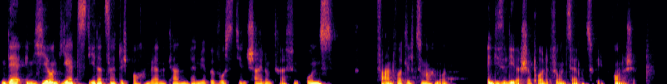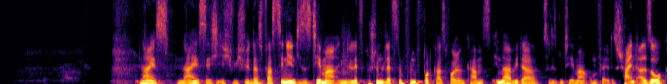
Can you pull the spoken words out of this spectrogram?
der im Hier und Jetzt jederzeit durchbrochen werden kann, wenn wir bewusst die Entscheidung treffen, uns verantwortlich zu machen und in diese Leadership-Rolle für uns selber zu gehen. Ownership. Nice, nice. Ich, ich, ich finde das faszinierend. Dieses Thema, in den letzten, bestimmt letzten fünf Podcast-Folgen kam es immer wieder zu diesem Thema Umfeld. Es scheint also,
